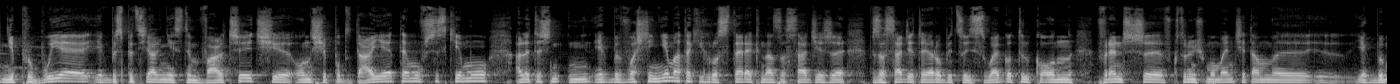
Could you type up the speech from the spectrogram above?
nie próbuje jakby specjalnie z tym walczyć, on się poddaje temu wszystkiemu, ale też jakby właśnie nie ma takich rozterek na zasadzie, że w zasadzie to ja robię coś złego, tylko on wręcz w którymś momencie tam e, jakby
